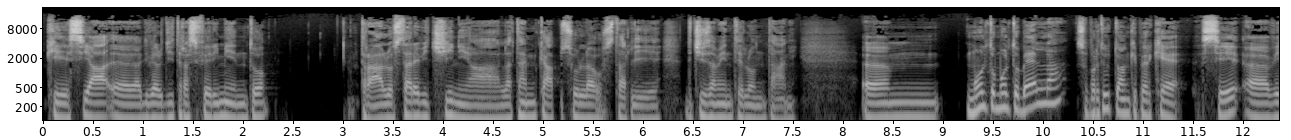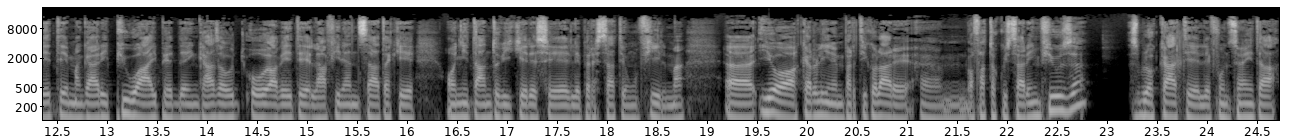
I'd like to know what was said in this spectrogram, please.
che si ha eh, a livello di trasferimento tra lo stare vicini alla time capsule o stargli decisamente lontani. Um, molto molto bella, soprattutto anche perché se uh, avete magari più iPad in casa o, o, avete la fidanzata che ogni tanto vi chiede se le prestate un film, uh, io a Carolina in particolare um, ho fatto acquistare Infuse, sbloccate le funzionalità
